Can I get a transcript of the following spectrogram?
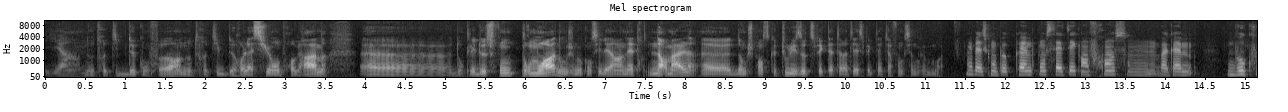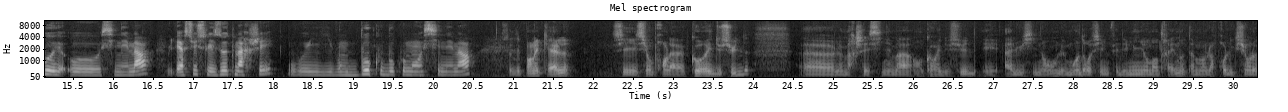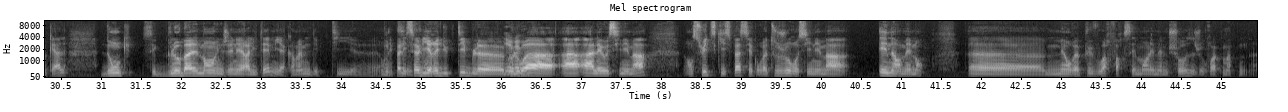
il y a un autre type de confort, un autre type de relation au programme. donc les deux se font pour moi, donc je me considère un être normal. donc je pense que tous les autres spectateurs et téléspectateurs fonctionnent comme moi. Oui, parce qu'on peut quand même constater qu'en France, on va quand même beaucoup au cinéma versus les autres marchés où ils vont beaucoup, beaucoup moins au cinéma. Ça dépend lesquels. Si, si on prend la Corée du Sud, Euh, le marché cinéma en Corée du Sud est hallucinant. Le moindre film fait des millions d'entrées, notamment leur production locale. Donc c'est globalement une généralité, mais il y a quand même des petits... Euh, on n'est pas les seuls irréductibles euh, gaulois à, aller au cinéma. Ensuite, ce qui se passe, c'est qu'on va toujours au cinéma énormément. mais on va plus voir forcément les mêmes choses. Je crois que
